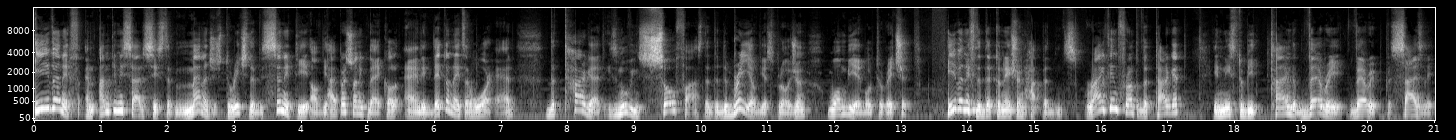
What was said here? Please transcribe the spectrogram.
Even if an anti-missile system manages to reach the vicinity of the hypersonic vehicle and it detonates a warhead, the target is moving so fast that the debris of the explosion won't be able to reach it. Even if the detonation happens right in front of the target, it needs to be timed very, very precisely.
